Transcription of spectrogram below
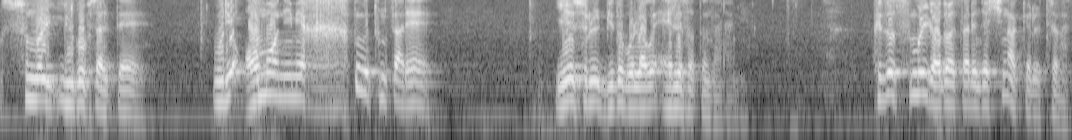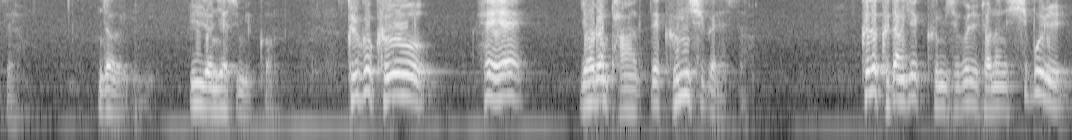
27살 때 우리 어머님의 하도 등살에 예수를 믿어보려고 애를 썼던 사람이에요. 그래서 28살에 이제 신학교를 들어갔어요. 이제 1년 예수 믿고. 그리고 그 해에 여름 방학 때 금식을 했어. 그래서 그 당시 금식을 저는 15일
